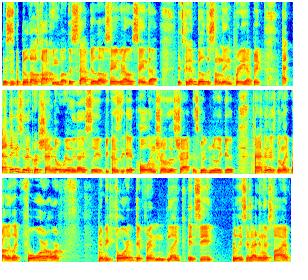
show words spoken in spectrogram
This is the build I was talking about. This is that build I was saying when I was saying that it's going to build to something pretty epic. I, I think it's going to crescendo really nicely because the it, whole intro of this track has been really good. And I think there's been like probably like four or maybe four different like Itzy releases. I think there's five.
